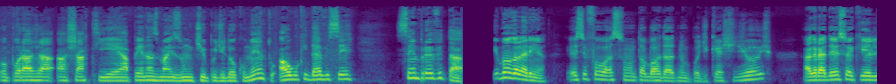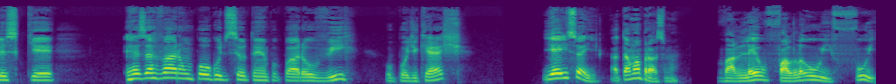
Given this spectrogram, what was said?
ou por achar que é apenas mais um tipo de documento, algo que deve ser sempre evitado. E bom, galerinha, esse foi o assunto abordado no podcast de hoje. Agradeço aqueles que reservaram um pouco de seu tempo para ouvir o podcast. E é isso aí. Até uma próxima. Valeu, falou e fui.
